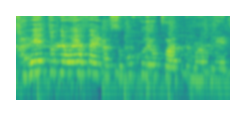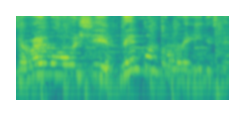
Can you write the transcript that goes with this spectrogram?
カレーとねお野菜がすごくよく合ってますねじゃがいもが美味しい。レンコンとかもねいいですね。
